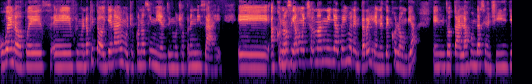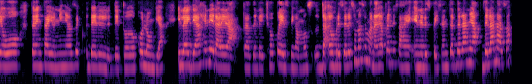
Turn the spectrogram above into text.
Bueno, pues eh, primero que todo llena de mucho conocimiento y mucho aprendizaje. Eh, conocí a muchas más niñas de diferentes regiones de Colombia. En total la Fundación Chi llevó 31 niñas de, del- de todo Colombia y la idea general era, tras del hecho, pues digamos, ofrecerles una semana de aprendizaje en el Space Center de la, de la NASA.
